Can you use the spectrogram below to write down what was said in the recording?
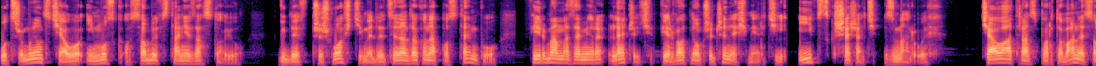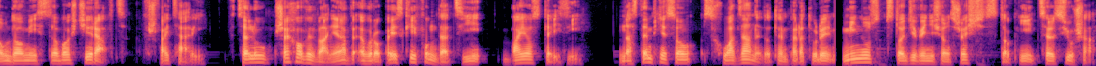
utrzymując ciało i mózg osoby w stanie zastoju. Gdy w przyszłości medycyna dokona postępu, firma ma zamiar leczyć pierwotną przyczynę śmierci i wskrzeszać zmarłych. Ciała transportowane są do miejscowości Rawc w Szwajcarii w celu przechowywania w Europejskiej Fundacji Biostasy. Następnie są schładzane do temperatury minus 196 stopni Celsjusza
